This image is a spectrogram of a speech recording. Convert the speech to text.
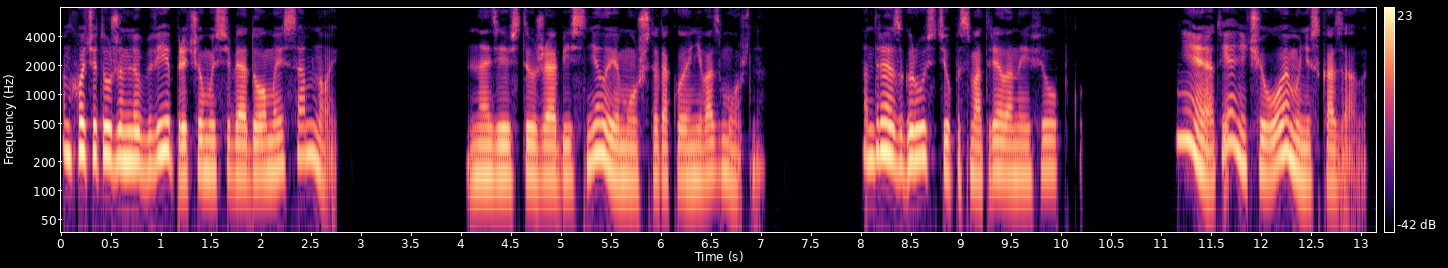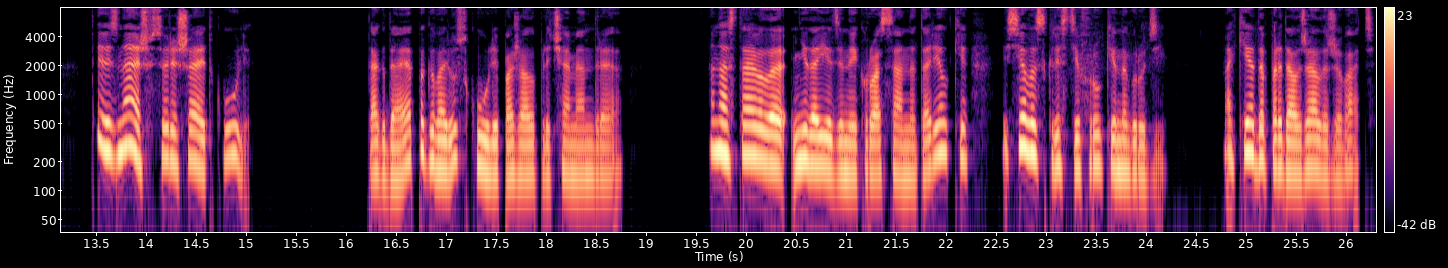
«Он хочет ужин любви, причем у себя дома и со мной. «Надеюсь, ты уже объяснила ему, что такое невозможно?» Андреа с грустью посмотрела на Эфиопку. «Нет, я ничего ему не сказала. Ты ведь знаешь, все решает Кули». «Тогда я поговорю с Кули», — пожала плечами Андреа. Она оставила недоеденный круассан на тарелке и села, скрестив руки на груди. Македа продолжала жевать.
